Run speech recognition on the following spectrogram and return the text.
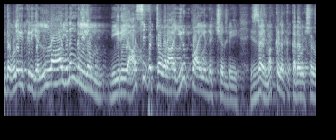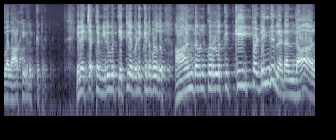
இந்த உலகிற்கு எல்லா இனங்களிலும் நீரே ஆசி பெற்றவராய் இருப்பாய் என்று சொல்லி இஸ்ரேல் மக்களுக்கு கடவுள் சொல்வதாக இருக்கிறது. இணைச்சட்டம் இருபத்தி எட்டில் படிக்கின்ற பொழுது ஆண்டவன் குரலுக்கு கீழ்ப்படிந்து நடந்தால்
